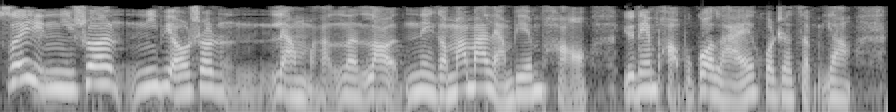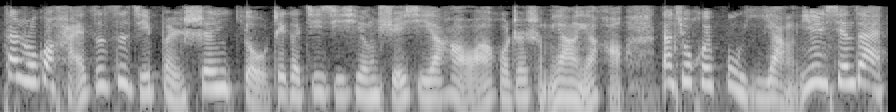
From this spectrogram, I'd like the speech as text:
所以你说，你比如说两老老那个妈妈两边跑，有点跑不过来或者怎么样。但如果孩子自己本身有这个积极性，学习也好啊，或者什么样也好，那就会不一样。因为现在，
